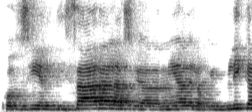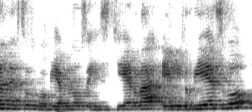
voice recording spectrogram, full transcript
Concientizar a la ciudadanía de lo que implican estos gobiernos de izquierda, el riesgo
